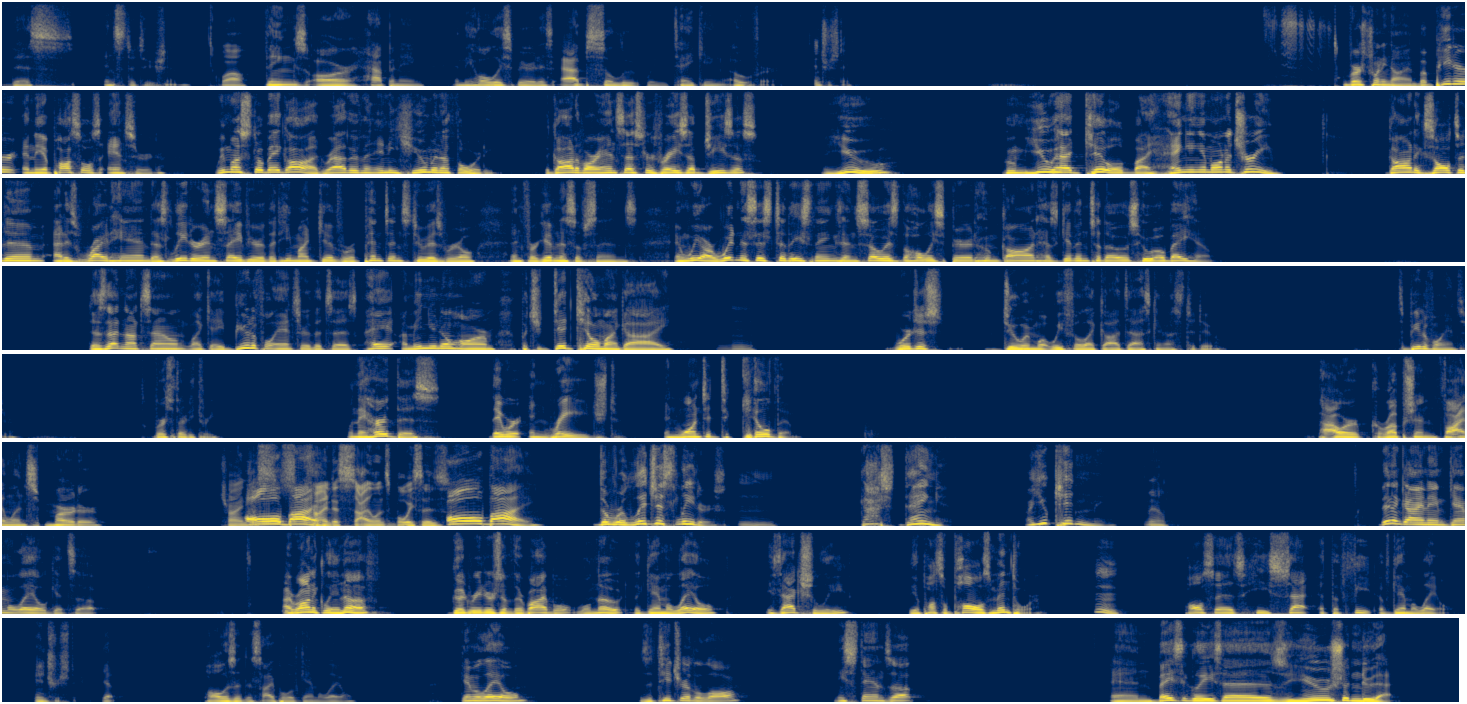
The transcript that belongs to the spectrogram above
this institution. Wow. Things are happening and the Holy Spirit is absolutely taking over. Interesting. Verse 29 But Peter and the apostles answered, We must obey God rather than any human authority. The God of our ancestors raised up Jesus, you, whom you had killed by hanging him on a tree. God exalted him at his right hand as leader and savior that he might give repentance to Israel and forgiveness of sins. And we are witnesses to these things, and so is the Holy Spirit, whom God has given to those who obey him. Does that not sound like a beautiful answer that says, Hey, I mean you no harm, but you did kill my guy. Mhm. We're just doing what we feel like God's asking us to do. It's a beautiful answer. Verse 33. When they heard this, they were enraged and wanted to kill them. Power, corruption, violence, murder, Trying to All s- by- trying to silence voices. all by the religious leaders. Mhm. Gosh dang it. Are you kidding me? Yeah. Then a guy named Gamaliel gets up. Ironically enough, good readers of their Bible will note that Gamaliel is actually the Apostle Paul's mentor. Hmm. Paul says he sat at the feet of Gamaliel. Interesting. Paul is a disciple of Gamaliel. Gamaliel is a teacher of the law, and he stands up and basically says, You shouldn't do that.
